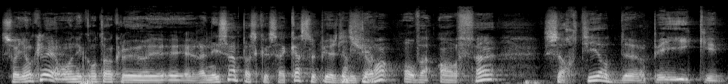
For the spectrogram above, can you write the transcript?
soyons clairs, on est content que le ça parce que ça casse le piège de Mitterrand. On va enfin sortir d'un pays qui est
